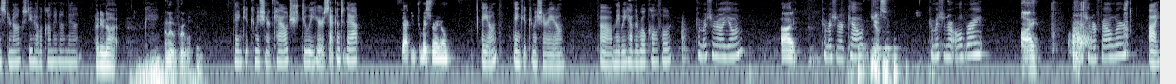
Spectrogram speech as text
Mr. Knox, do you have a comment on that? I do not. Okay, I move approval. thank you, Commissioner Couch. Do we hear a second to that? Second, Commissioner Ione. Ayon? Thank you, Commissioner Ayon. Uh, may we have the roll call vote? Commissioner Ayon, Aye. Commissioner Couch, Yes. Commissioner Albright, Aye. Commissioner Fowler, Aye.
